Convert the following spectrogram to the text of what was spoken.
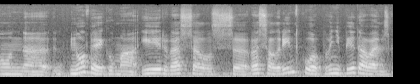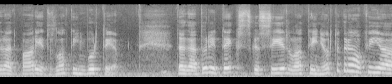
Un, uh, nobeigumā ir vesels, uh, vesela rindkopa. Viņa piedāvājums varētu pāriet uz latīņu burtiem. Tagad, tur ir teksts, kas ir latīņu ortogrāfijā,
